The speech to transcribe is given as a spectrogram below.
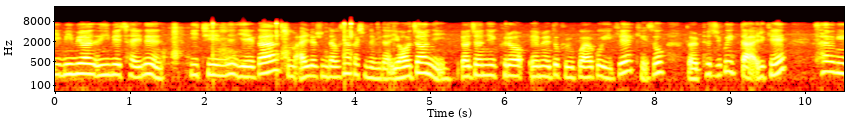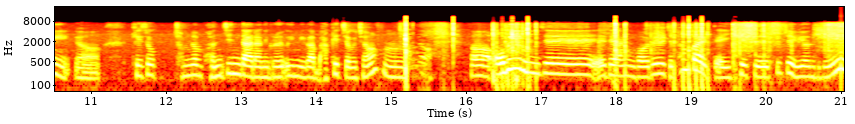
이 미묘한 의미의 차이는 이 뒤에 있는 얘가 좀 알려준다고 생각하시면 됩니다. 여전히 여전히 그럼에도 불구하고 이게 계속 넓혀지고 있다. 이렇게 사용이 어, 계속 점점 번진다라는 그런 의미가 맞겠죠, 그렇죠? 음, 어, 어휘 문제에 대한 거를 이제 평가할 때 ETS 출제위원들이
